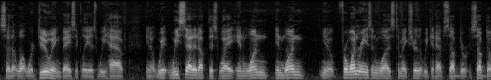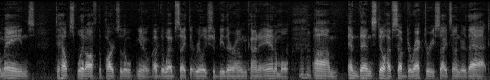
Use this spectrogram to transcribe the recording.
So that what we're doing basically is we have, you know, we, we set it up this way in one in one, you know, for one reason was to make sure that we could have sub subdomains to help split off the parts of the you know of the website that really should be their own kind of animal, um, and then still have subdirectory sites under that.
